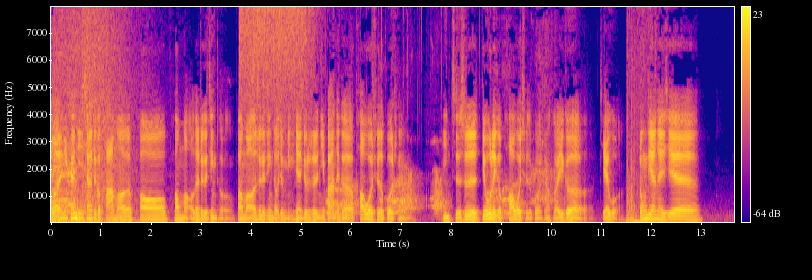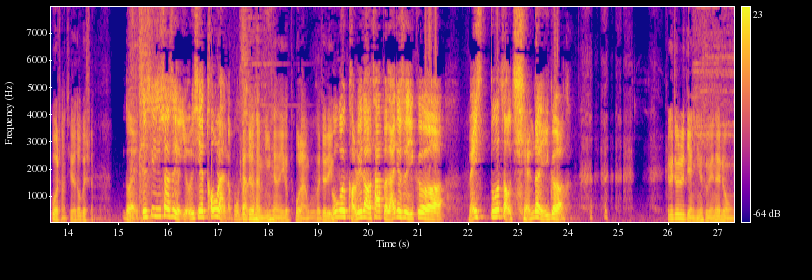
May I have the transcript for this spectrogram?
多的，你看你像这个拔毛抛抛毛的这个镜头，抛毛的这个镜头就明显就是你把那个抛过去的过程，你只是丢了一个抛过去的过程和一个结果，中间那些过程其实都被省了，对，这其实算是有有一些偷懒的部分。这就是很明显的一个偷懒部分，就是一个如果考虑到它本来就是一个没多少钱的一个，这个就是典型属于那种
